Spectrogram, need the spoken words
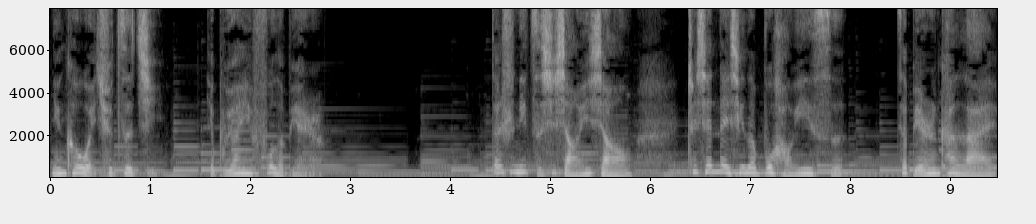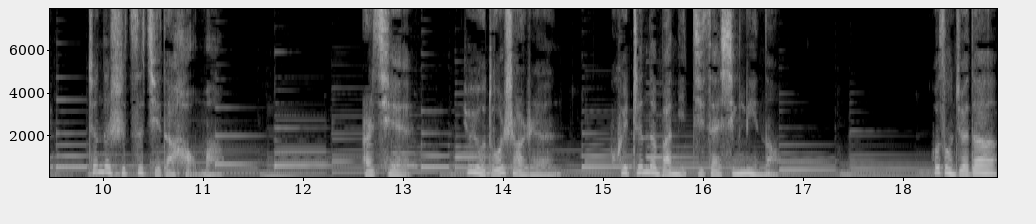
宁可委屈自己，也不愿意负了别人。但是你仔细想一想，这些内心的不好意思，在别人看来，真的是自己的好吗？而且，又有多少人会真的把你记在心里呢？我总觉得。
